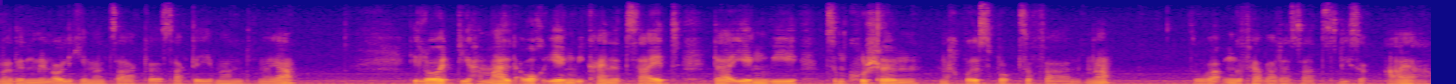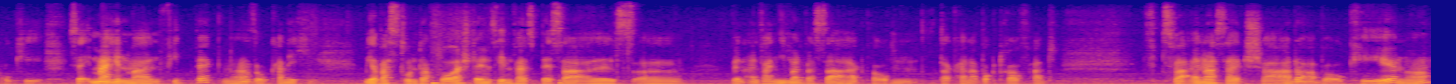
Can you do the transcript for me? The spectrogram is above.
ne, den mir neulich jemand sagte. sagte jemand, naja, die Leute, die haben halt auch irgendwie keine Zeit, da irgendwie zum Kuscheln nach Wolfsburg zu fahren. Ne? So war ungefähr war der Satz. Und ich so, ah ja, okay. Ist ja immerhin mal ein Feedback, ne? So kann ich mir was drunter vorstellen. Ist jedenfalls besser als äh, wenn einfach niemand was sagt, warum da keiner Bock drauf hat zwar einerseits schade, aber okay, ne?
